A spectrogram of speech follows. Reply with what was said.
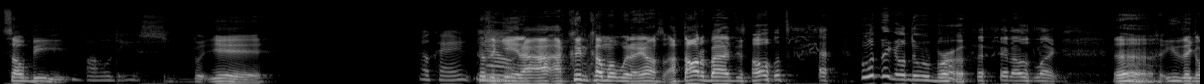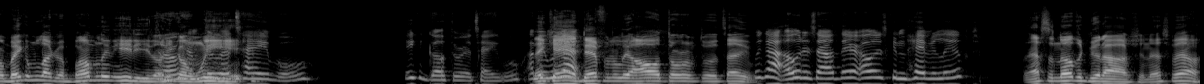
so be it. Baldies. But yeah, Okay. because again, I, I- couldn't come up with an answer. I thought about it this whole time. what they gonna do with bro? and I was like, Ugh, either they gonna make him like a bumbling idiot or throw he gonna him through a win. table. He could go through a table. I they mean, can got, definitely all throw him through a table. we got Otis out there. Otis can heavy lift. That's another good option. That's fair.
